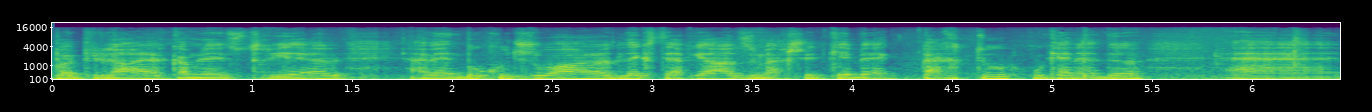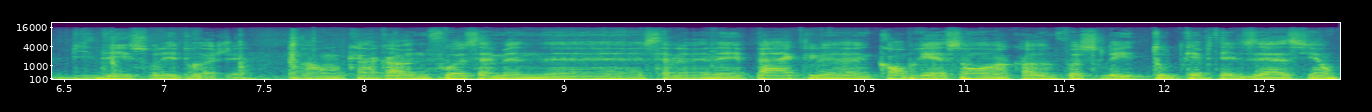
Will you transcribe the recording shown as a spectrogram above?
populaire comme l'industriel amène beaucoup de joueurs de l'extérieur du marché de Québec, partout au Canada, à bider sur les projets. Donc, encore une fois, ça amène, euh, ça a un impact, là, une compression, encore une fois, sur les taux de capitalisation.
